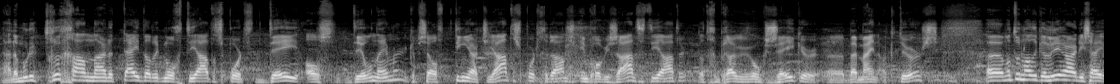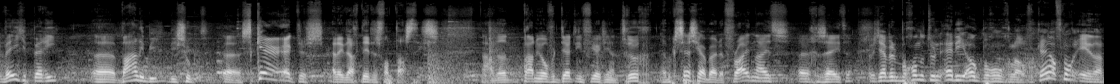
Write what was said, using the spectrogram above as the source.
Nou, dan moet ik teruggaan naar de tijd dat ik nog theatersport deed als deelnemer. Ik heb zelf tien jaar theatersport gedaan, dus improvisatietheater. Dat gebruik ik ook zeker eh, bij mijn acteurs. Eh, want toen had ik een leraar die zei, weet je Perry, eh, Walibi die zoekt scare actors. En ik dacht, dit is fantastisch. Nou, dat praat nu over 13, 14 jaar terug. Dan heb ik zes jaar bij de Friday Nights gezeten. Want jij bent begonnen toen Eddie ook begon, geloof ik, hè? Of nog eerder?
